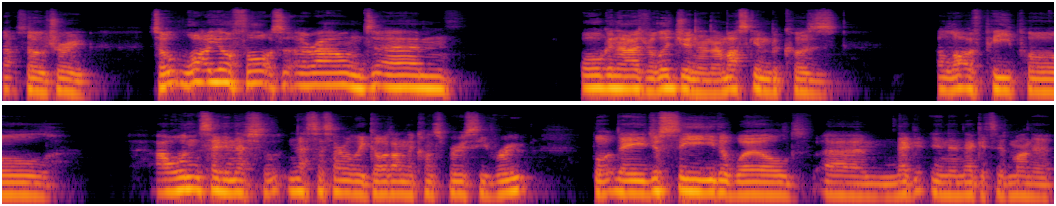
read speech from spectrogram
that's so true. So, what are your thoughts around um, organized religion? And I'm asking because a lot of people I wouldn't say they necessarily go down the conspiracy route, but they just see the world um, neg- in a negative manner,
